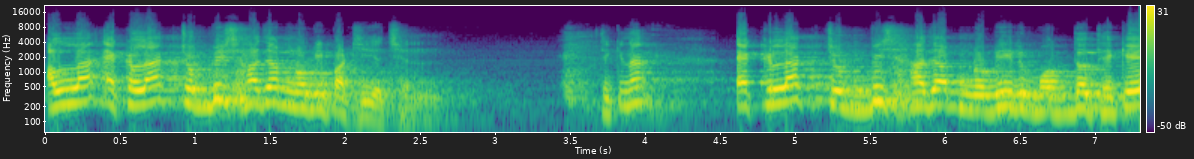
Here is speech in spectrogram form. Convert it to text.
আল্লাহ এক লাখ চব্বিশ হাজার নবী পাঠিয়েছেন। ঠিক না? এক লাখ চব্বিশ হাজার নবীর মধ্য থেকে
